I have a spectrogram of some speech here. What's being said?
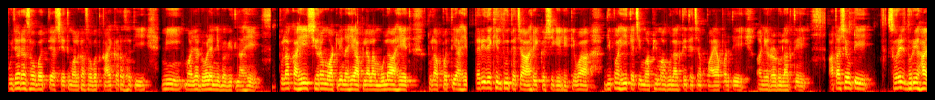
पुजाऱ्यासोबत त्या शेतमालकासोबत काय करत होती? मी माझ्या डोळ्यांनी बघितलं आहे. तुला काही शरम वाटली नाही आपल्याला मुलं आहेत तुला पती आहेत तरी देखील तू त्याच्या आहारी कशी गेली? तेव्हा दीपा ही त्याची माफी मागू लागते त्याच्या पाया पडते आणि रडू लागते. आता शेवटी सुरेश धुरी हा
